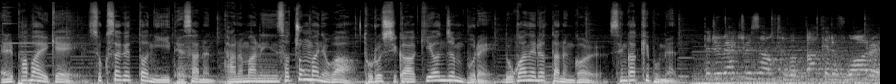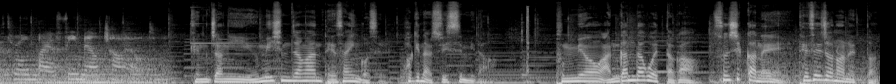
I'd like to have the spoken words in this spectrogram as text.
엘파바에게 속삭였던 이 대사는 다름 아닌 서쪽 마녀가 도로시가 끼얹은 물에 녹아내렸다는 걸 생각해보면 The direct result of a bucket of water thrown by a female child. 굉장히 의미심장한 대사인 것을 확인할 수 있습니다. 분명 안 간다고 했다가 순식간에 태세 전환했던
